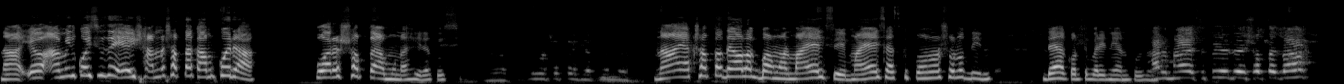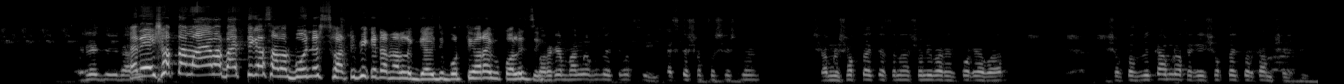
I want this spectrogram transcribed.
না আমি কইছি যে এই সামনের সপ্তাহ কাম কইরা পরের সপ্তাহ কইছি। না এক সপ্তাহ দেওয়া লাগবে আমার মায়া আইছে মায়া আইছে আজকে পনেরো ষোলো দিন দেখা করতে পারিনি এখন পর্যন্ত। আরে এই সপ্তাহে মায়া আমার বাইর থেকে আছে আমার বোনের সার্টিফিকেট আনার লাগে ওই যে ভর্তি হরাইবো কলেজে বাংলা বুঝাইতে পারছি? আজকে সপ্তাহ শেষ না সামনে সপ্তাহ আছে না শনিবারের পরে আবার। এই সপ্তাহ যদি কাম না থাকে এই সপ্তাহে তোর কাম শেষ দিবি।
